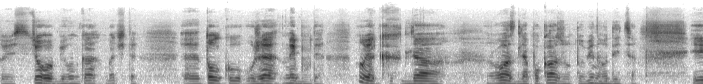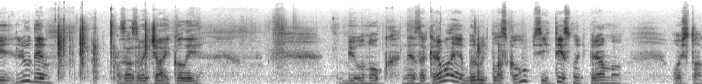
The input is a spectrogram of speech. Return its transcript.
Тобто з цього бігунка, бачите, е, толку вже не буде. Ну, як для вас, для показу, то він годиться. І люди зазвичай, коли бігунок не закриває, беруть пласкогубці і тиснуть прямо ось так.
